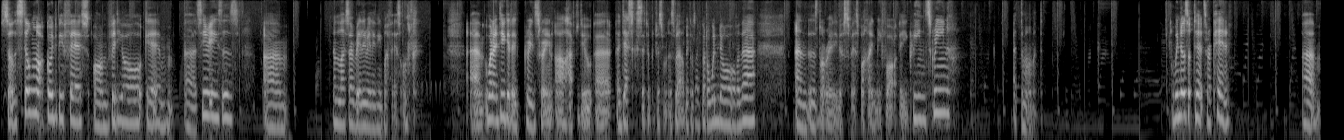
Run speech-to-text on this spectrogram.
so there's still not going to be a face on video game uh, series um, unless I really, really need my face on. um, when I do get a green screen, I'll have to do a, a desk setup adjustment as well because I've got a window over there and there's not really enough space behind me for a green screen at the moment. Windows updates are a pain. Um,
